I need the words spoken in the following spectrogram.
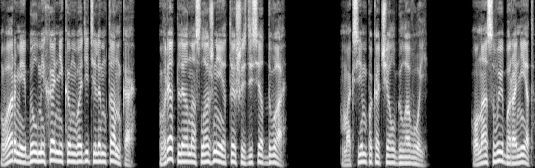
В армии был механиком-водителем танка. Вряд ли она сложнее Т-62». Максим покачал головой. «У нас выбора нет.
